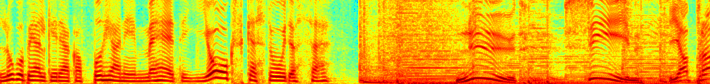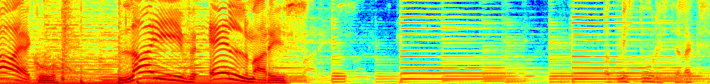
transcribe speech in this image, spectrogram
lugu pealkirjaga Põhjani mehed, jookske stuudiosse nüüd, siin ja praegu live Elmaris see läks?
